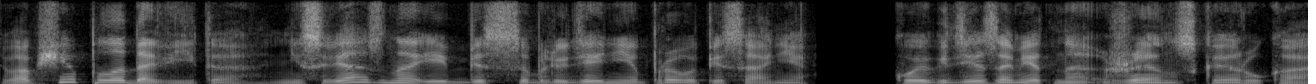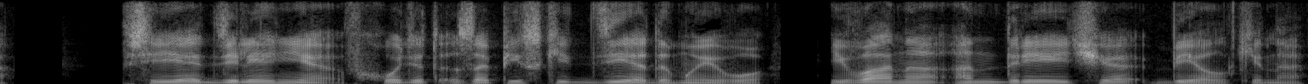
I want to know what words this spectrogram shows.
Вообще плодовито, несвязно и без соблюдения правописания. Кое-где заметна женская рука. В сие отделение входят записки деда моего, Ивана Андреевича Белкина,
